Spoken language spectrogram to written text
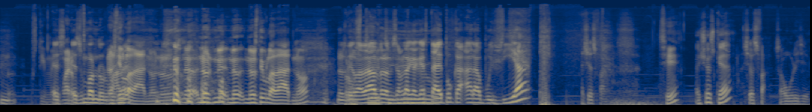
no, Hòstia, és, bueno, és molt normal. no es diu eh? l'edat, no, no, no, no, no, no, no es diu l'edat, no? No es Però, diu l'edat, però em sembla que aquesta època, ara, avui dia, això es fa. Sí? això és què? Això es fa, seguríssim.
